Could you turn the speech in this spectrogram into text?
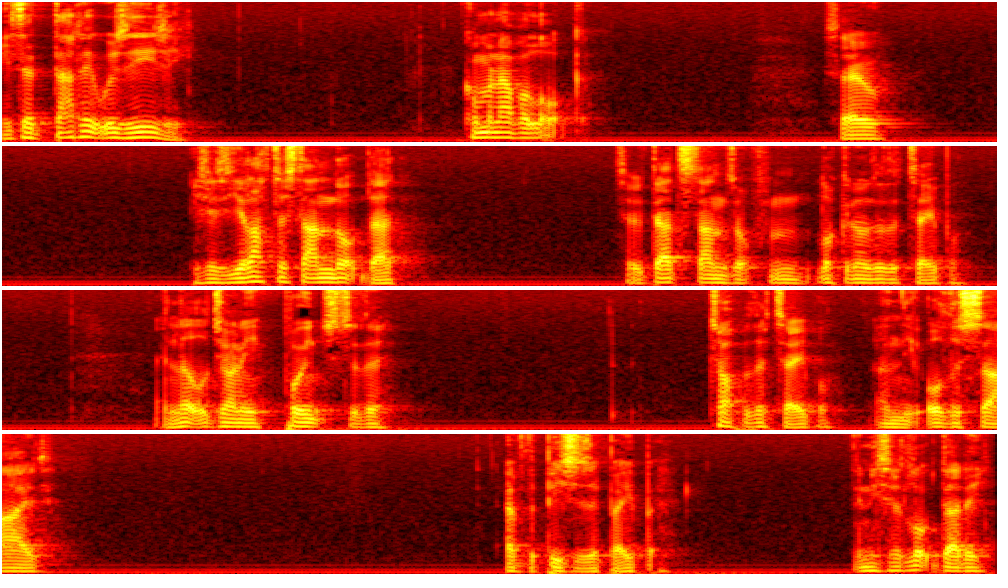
He said, Dad, it was easy. Come and have a look. So he says, You'll have to stand up, Dad. So dad stands up from looking under the table. And little Johnny points to the top of the table and the other side of the pieces of paper. And he said, Look, Daddy,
